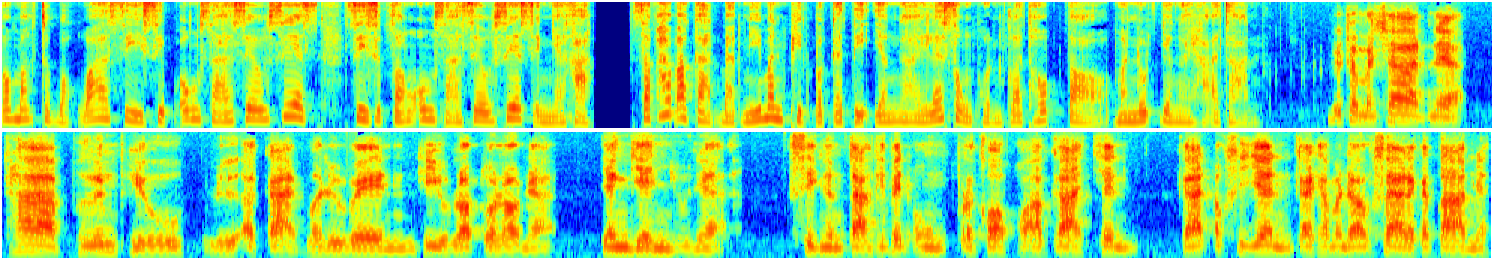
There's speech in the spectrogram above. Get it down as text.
ก็มักจะบอกว่า 40 องศาเซลเซียส 42 องศาเซลเซียสอย่างเงี้ยค่ะ สภาพอากาศแบบนี้มันผิดปกติยังไง และส่งผลกระทบต่อมนุษย์ยังไงคะอาจารย์ด้วยธรรมชาติเนี่ยถ้าพื้นผิวหรืออากาศบริเวณที่อยู่รอบตัวเราเนี่ยยังเย็นอยู่เนี่ยสิ่งต่างๆ ที่เป็นองค์ประกอบของอากาศ เช่นก๊าซออกซิเจนก๊าซคาร์บอนไดออกไซด์อะไรก็ตามเนี่ย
